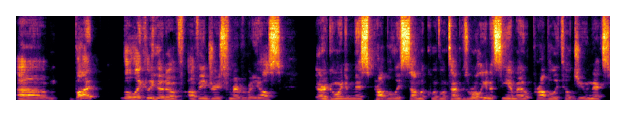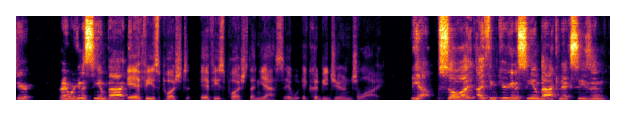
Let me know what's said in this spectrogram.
Um, but the likelihood of of injuries from everybody else are going to miss probably some equivalent time because we're only going to see him out probably till June next year, right? We're going to see him back. if he's pushed, if he's pushed, then yes, it, it could be June, July. Yeah, so I, I think you're going to see him back next season,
